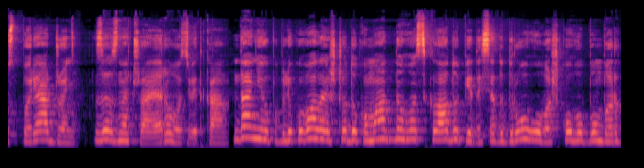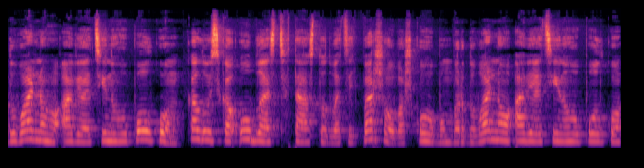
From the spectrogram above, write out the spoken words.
розпоряджень, зазначає розвідка. Дані опублікували щодо командного складу 52-го важкого бомбардувального авіаційного полку Калузька область та 121-го важкого бомбардувального авіаційного полку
